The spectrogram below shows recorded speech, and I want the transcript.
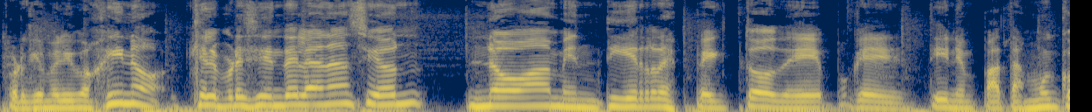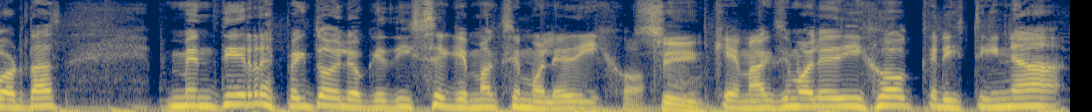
porque me lo imagino, que el presidente de la nación no va a mentir respecto de, porque tienen patas muy cortas, mentir respecto de lo que dice que Máximo le dijo. Sí. Que Máximo le dijo, Cristina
